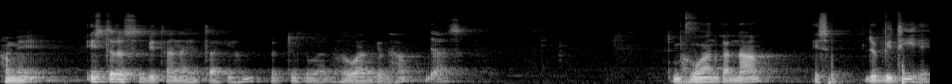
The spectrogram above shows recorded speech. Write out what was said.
हमें इस तरह से बिताना है ताकि हम मृत्यु के बाद भगवान के धाम जा सकें। तो भगवान का नाम ये सब जो विधि है,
